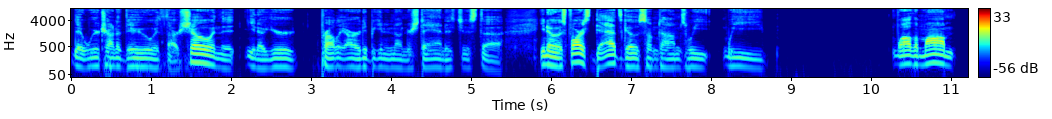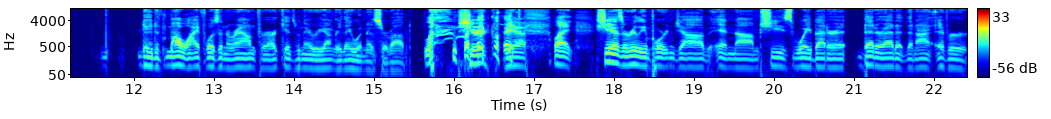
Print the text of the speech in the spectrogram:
that we're trying to do with our show, and that you know you're probably already beginning to understand, is just uh, you know as far as dads go, sometimes we we while the mom. Dude, if my wife wasn't around for our kids when they were younger, they wouldn't have survived. Sure, like, yeah. Like she has a really important job, and um, she's way better at better at it than I ever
